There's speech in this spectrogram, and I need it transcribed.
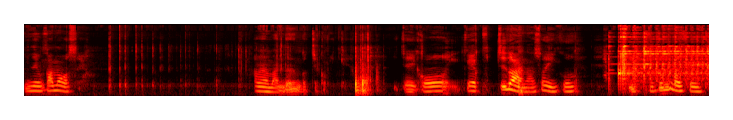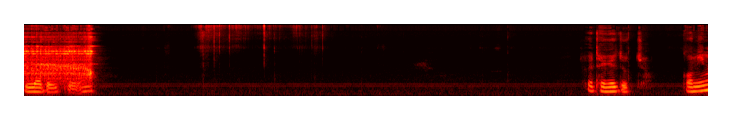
이름 까먹었어요. 하면 만드는 거 찍어볼게요. 이제 이거 이게 굳지도 않아서 이거 이 굳은 것을 불러볼게요. 소리 되게 좋죠. 그럼 이만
